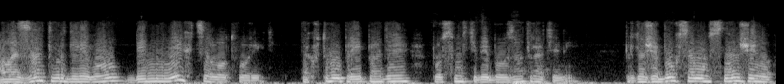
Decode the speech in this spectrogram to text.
ale zatvrdlivo by mu nechcel otvoriť, tak v tom prípade po smrti by bol zatratený. Pretože Boh sa mu snažil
